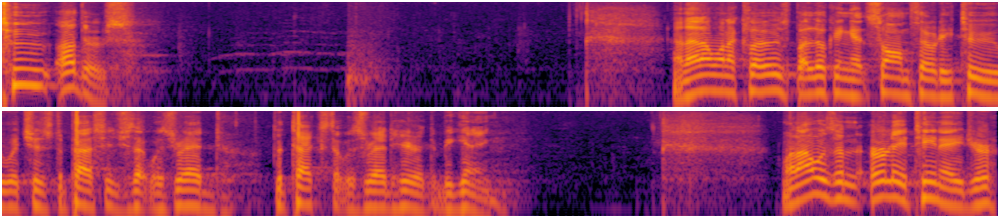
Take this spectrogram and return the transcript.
to others. And then I want to close by looking at Psalm 32, which is the passage that was read, the text that was read here at the beginning. When I was an early teenager,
